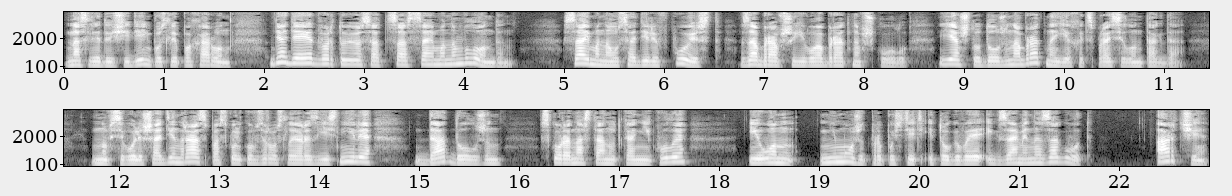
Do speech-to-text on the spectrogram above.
На следующий день после похорон дядя Эдвард увез отца с Саймоном в Лондон. Саймона усадили в поезд, забравший его обратно в школу. «Я что, должен обратно ехать?» — спросил он тогда. Но всего лишь один раз, поскольку взрослые разъяснили, «да, должен. Скоро настанут каникулы, и он не может пропустить итоговые экзамены за год». Арчи,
